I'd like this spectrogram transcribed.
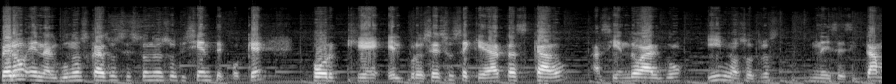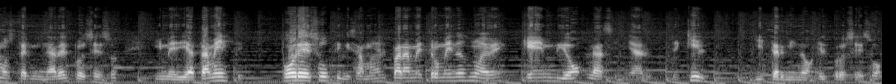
pero en algunos casos esto no es suficiente. ¿Por qué? Porque el proceso se queda atascado haciendo algo y nosotros necesitamos terminar el proceso inmediatamente. Por eso utilizamos el parámetro menos 9 que envió la señal de kill y terminó el proceso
